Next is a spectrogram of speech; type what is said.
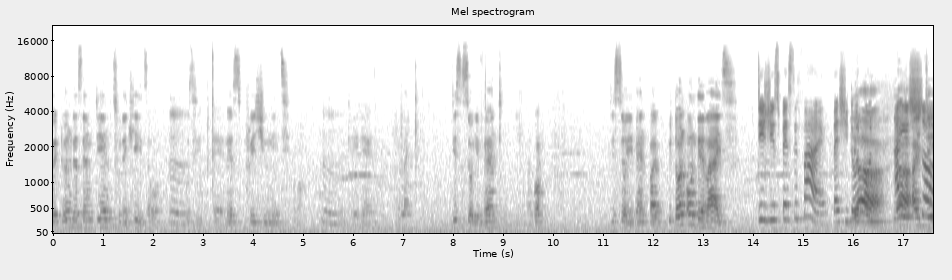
we're doing the same thing to the kids yabo Mm. ukuthi eh, let's preach unity yabo Mm. okay then like this is your event yabo this is your event but we don't own the rights Did you specify that you don't yeah, own? yeah, Are you I sure?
